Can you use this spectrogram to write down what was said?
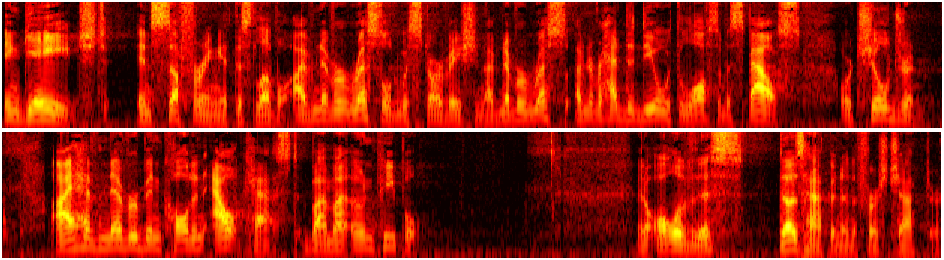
engaged in suffering at this level. I've never wrestled with starvation. I've never, I've never had to deal with the loss of a spouse or children. I have never been called an outcast by my own people. And all of this does happen in the first chapter.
